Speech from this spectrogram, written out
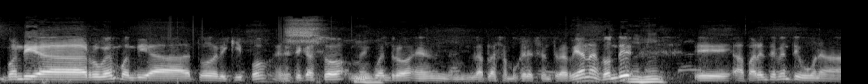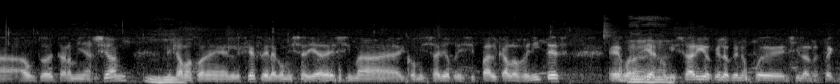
Buen día Rubén, buen día a todo el equipo. En este caso me encuentro en la Plaza Mujeres Entrerrianas, donde Ujú. Eh, aparentemente hubo una autodeterminación. Estamos con el jefe de la comisaría décima, el comisario principal Carlos Benítez. Eh, buenos días comisario, ¿qué es lo que nos puede decir al respecto?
